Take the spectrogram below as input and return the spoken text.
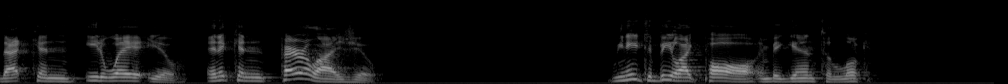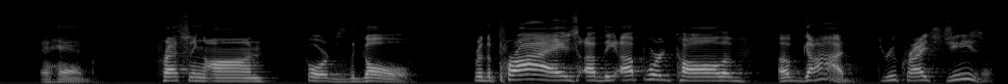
that can eat away at you and it can paralyze you. We need to be like Paul and begin to look ahead, pressing on towards the goal for the prize of the upward call of, of God through Christ Jesus.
